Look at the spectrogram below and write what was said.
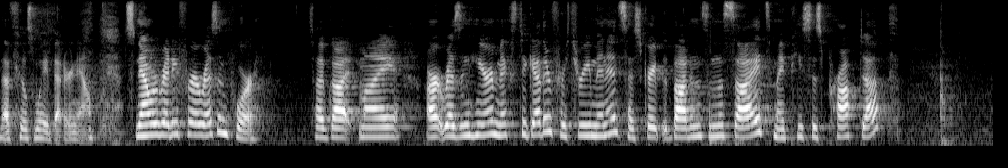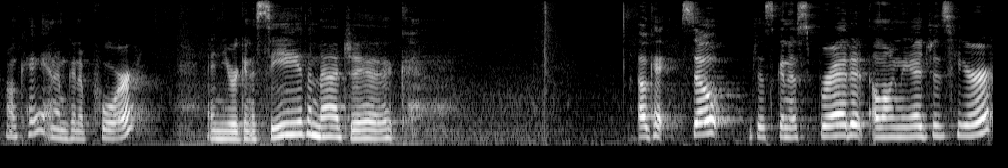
that feels way better now. So now we're ready for our resin pour. So I've got my art resin here mixed together for three minutes. I scrape the bottoms and the sides. My piece is propped up. Okay, and I'm gonna pour and you're gonna see the magic. Okay, so just gonna spread it along the edges here.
